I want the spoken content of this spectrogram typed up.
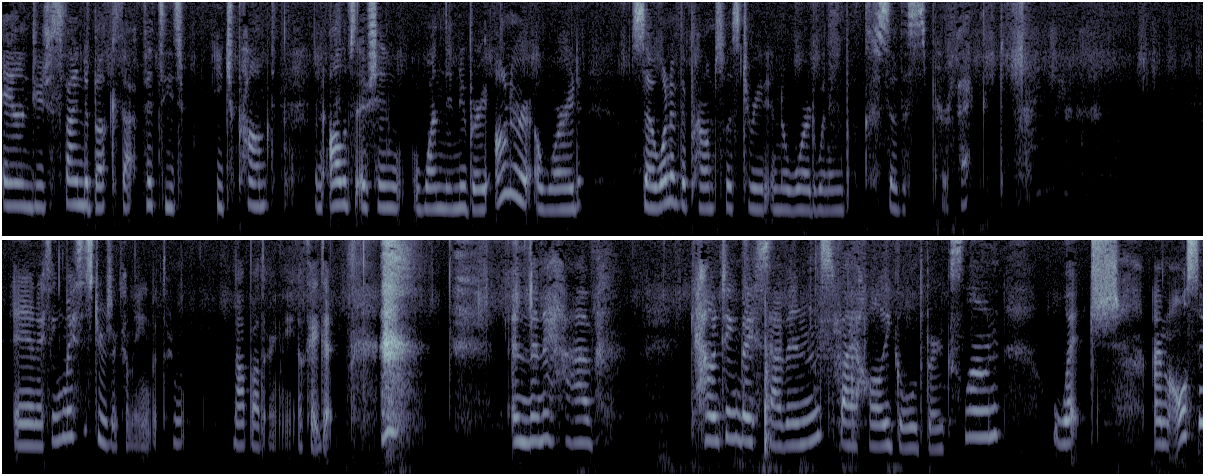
and you just find a book that fits each each prompt. And Olive's Ocean won the Newbery Honor Award, so one of the prompts was to read an award-winning book. So this is perfect. And I think my sisters are coming, but they're not bothering me. Okay, good. And then I have Counting by Sevens by Holly Goldberg Sloan, which I'm also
